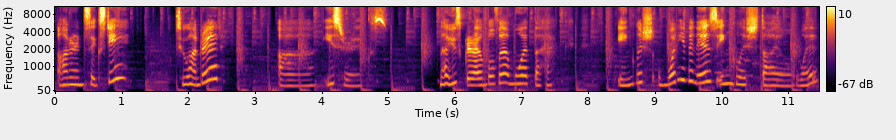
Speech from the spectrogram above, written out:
One hundred and sixty? Two hundred? Uh, Easter eggs. Now you scramble them? What the heck? English? What even is English style? What?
